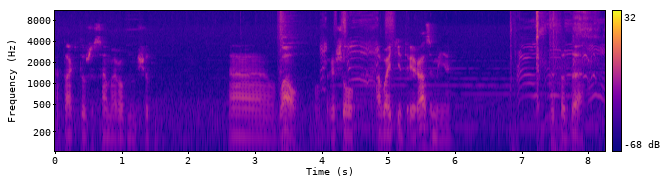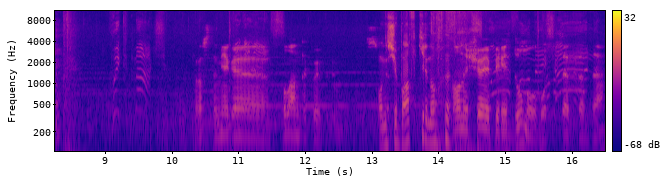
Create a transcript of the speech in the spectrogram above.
А так то же самое ровным счетом. А, вау, он решил обойти три раза меня. Это да. Просто мега план такой. Он еще баф кинул. Он еще и передумал, вот это да.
